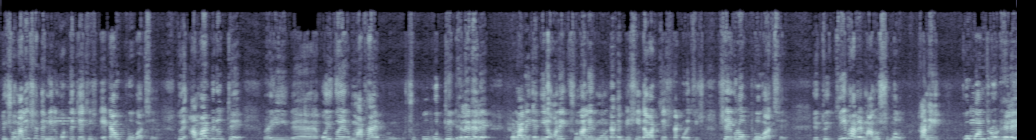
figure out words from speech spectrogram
তুই সোনালির সাথে মিল করতে চেয়েছিস, এটাও প্রুভ আছে। তুই আমার বিরুদ্ধে এই কই কইয়ের মাথায় কুবুদ্ধি ঢেলে ঢেলে সোনালিকে দিয়ে অনেক সোনালীর মনটাকে বিষিয়ে দেওয়ার চেষ্টা করেছিস সেগুলোও প্রুভ আছে। যে তুই কীভাবে মানুষ কানে কুমন্ত্র ঢেলে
